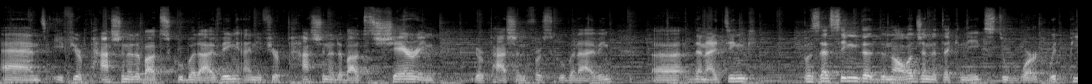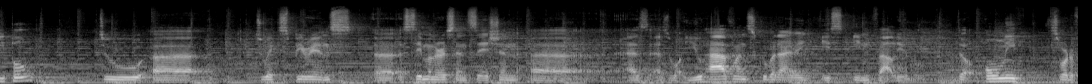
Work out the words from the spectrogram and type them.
and if you're passionate about scuba diving and if you're passionate about sharing your passion for scuba diving, uh, then I think possessing the, the, knowledge and the techniques to work with people to uh, to experience uh, a similar sensation uh, as, as what you have when scuba diving is invaluable. The only sort of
